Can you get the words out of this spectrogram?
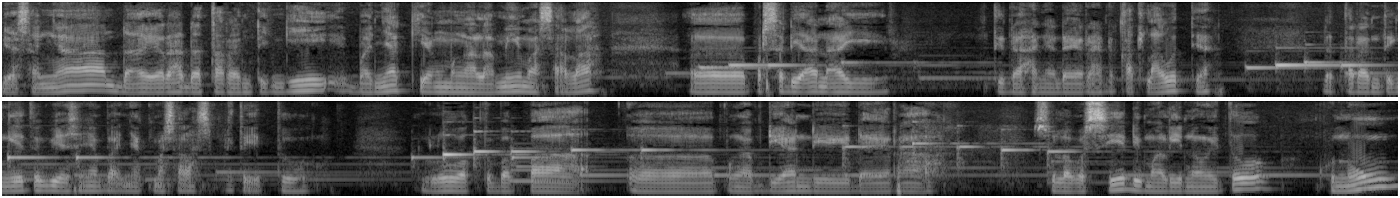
biasanya daerah dataran tinggi banyak yang mengalami masalah eh, persediaan air. Tidak hanya daerah dekat laut ya. Dataran tinggi itu biasanya banyak masalah seperti itu. Dulu waktu Bapak eh, pengabdian di daerah Sulawesi di Malino itu gunung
